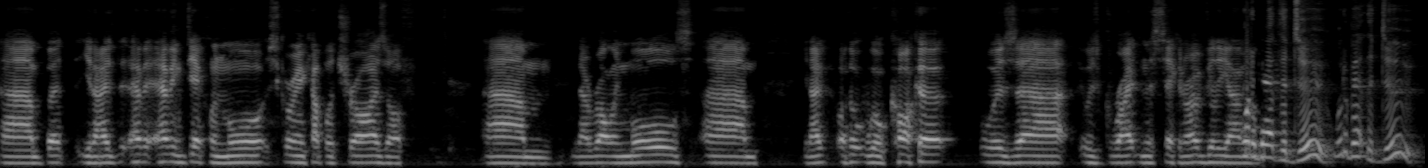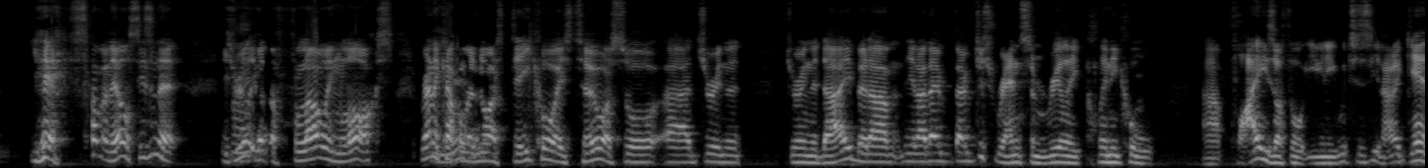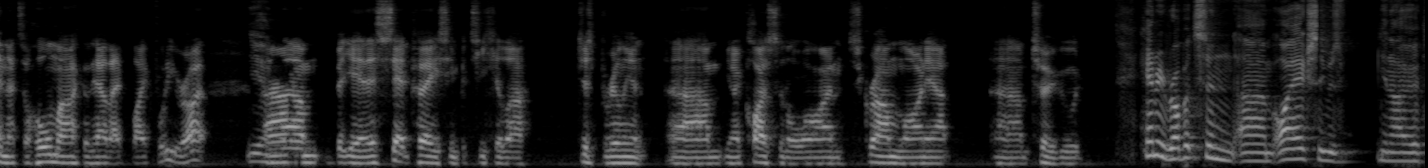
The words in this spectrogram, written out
Um, but you know, having Declan Moore scoring a couple of tries off, um, you know, rolling mauls. Um, you know, I thought Will Cocker was uh, it was great in the second row. Villiam. What about the do? What about the do? Yeah, something else, isn't it? He's really got the flowing locks. Ran a yeah. couple of nice decoys too. I saw uh, during the during the day, but um, you know they they just ran some really clinical uh, plays. I thought uni, which is you know again that's a hallmark of how they play footy, right? Yeah. Um, but yeah, their set piece in particular, just brilliant. Um, you know, close to the line, scrum, line out, um, too good. Henry Robertson, um, I actually was, you know,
